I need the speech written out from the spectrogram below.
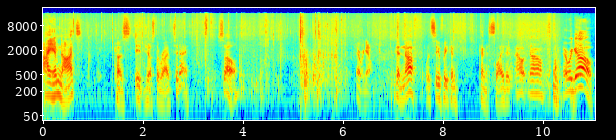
I am not because it just arrived today. So there we go. Good enough. Let's see if we can kind of slide it out now. There we go.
